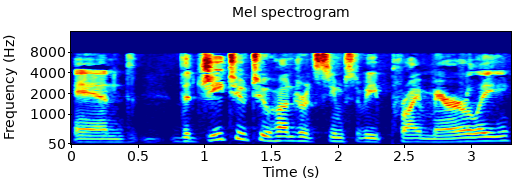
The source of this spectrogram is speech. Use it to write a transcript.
and the G2200 seems to be primarily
